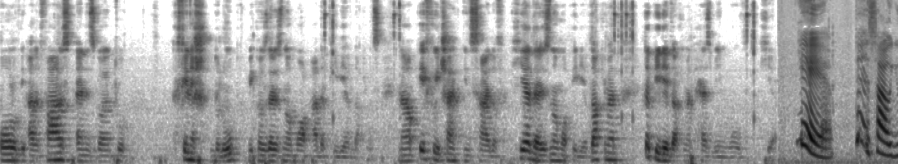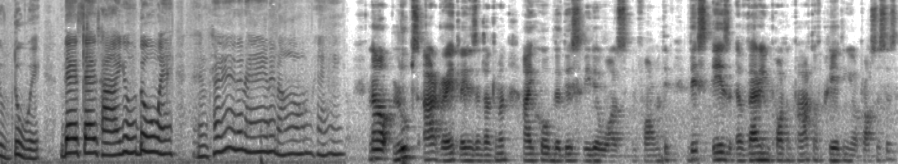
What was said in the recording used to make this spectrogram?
all of the other files and it's going to finish the loop because there is no more other PDF documents. Now, if we check inside of here, there is no more PDF document. The PDF document has been moved here. Yeah, that's how you do it. That's, that's how you do it. Now, loops are great, ladies and gentlemen. I hope that this video was informative. This is a very important part of creating your processes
